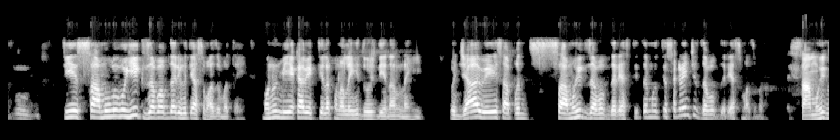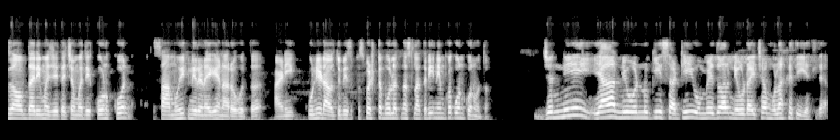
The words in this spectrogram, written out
ती सामूहिक जबाबदारी होती असं माझं मत आहे. म्हणून मी एका व्यक्तीला कोणालाही दोष देणार नाही. पण ज्या वेळेस आपण सामूहिक जबाबदारी असते तर मग ते सगळ्यांचीच जबाबदारी असं माझं मत सामूहिक जबाबदारी म्हणजे त्याच्यामध्ये कोण कोण सामूहिक निर्णय घेणारं होतं आणि कुणी डाव तुम्ही स्पष्ट बोलत नसला तरी नेमकं कोण कोण होतं? ज्यांनी या निवडणुकीसाठी उमेदवार निवडायच्या मुलाखती घेतल्या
